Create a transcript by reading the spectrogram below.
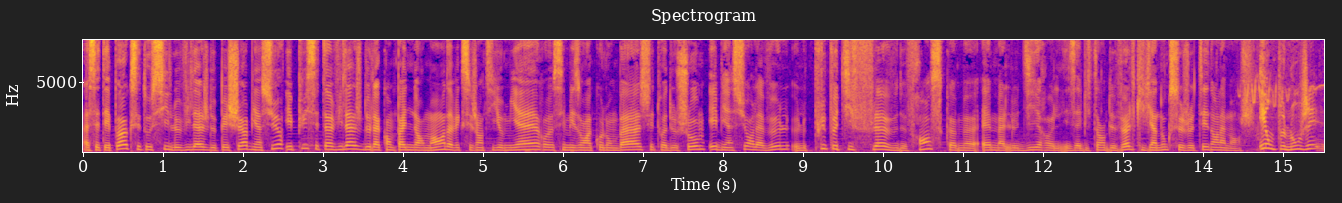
à cette époque. C'est aussi le village de pêcheurs, bien sûr. Et puis, c'est un village de la campagne normande, avec ses gentilhommières, euh, ses maisons à colombage, ses toits de chaume, et bien sûr la Veule, le plus petit fleuve de France, comme aiment à le dire les habitants de Veule, qui vient donc se jeter dans la Manche. Et on peut longer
